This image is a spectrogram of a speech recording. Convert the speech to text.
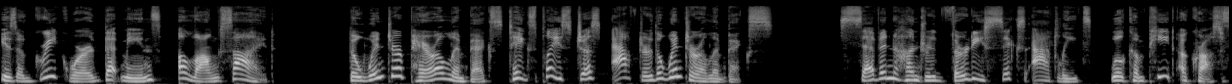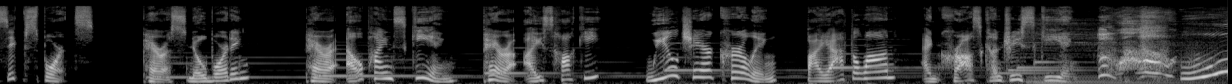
is a Greek word that means alongside. The Winter Paralympics takes place just after the Winter Olympics. 736 athletes will compete across six sports para snowboarding, para alpine skiing, para ice hockey, wheelchair curling, biathlon, and cross country skiing. Ooh.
